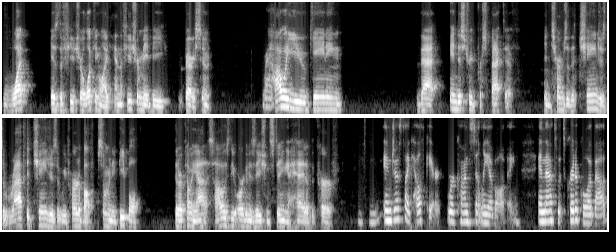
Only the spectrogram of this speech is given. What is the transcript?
what is the future looking like, and the future may be very soon. Right. How are you gaining that industry perspective in terms of the changes, the rapid changes that we've heard about from so many people that are coming at us? How is the organization staying ahead of the curve? Mhm. And just like healthcare, we're constantly evolving. And that's what's critical about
